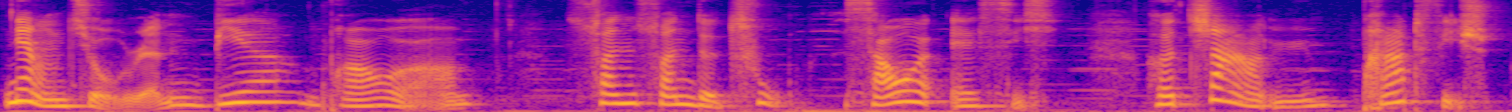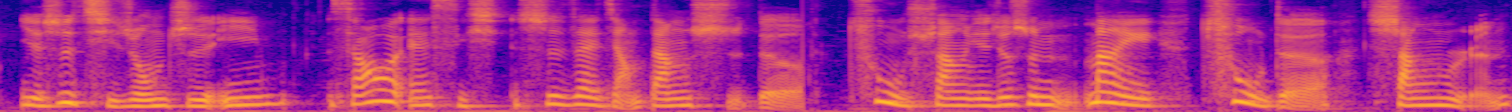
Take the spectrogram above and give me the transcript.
酿酒人 （beer brauer）、酸酸的醋 Sour Essig 和炸鱼 （bratfish） 也是其中之一。Sour Essig 是在讲当时的醋商，也就是卖醋的商人。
